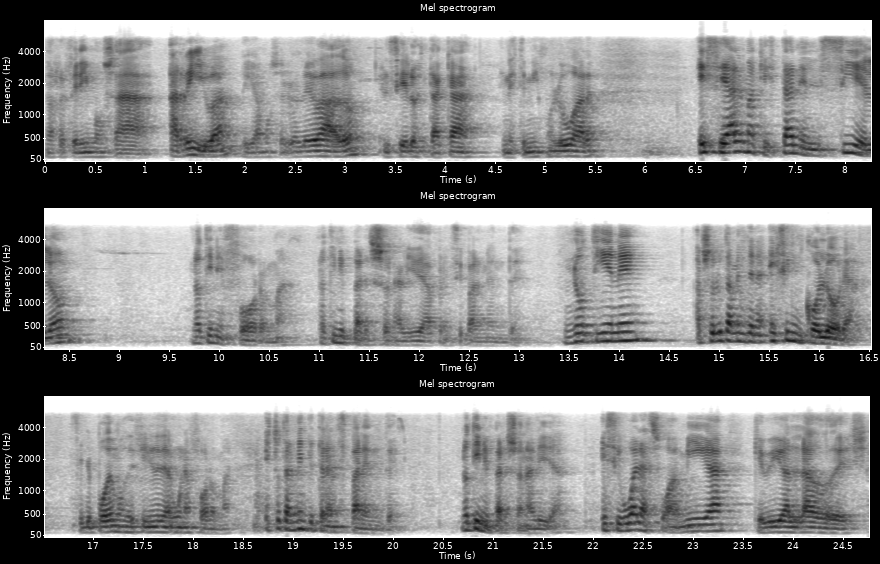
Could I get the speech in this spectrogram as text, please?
nos referimos a arriba, digamos en lo elevado, el cielo está acá, en este mismo lugar, ese alma que está en el cielo no tiene forma, no tiene personalidad principalmente, no tiene absolutamente nada, es incolora, si le podemos definir de alguna forma, es totalmente transparente, no tiene personalidad, es igual a su amiga que vive al lado de ella.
